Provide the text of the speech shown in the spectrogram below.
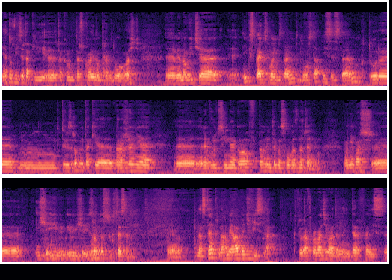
Ja tu widzę taki, taką też kolejną prawidłowość, Mianowicie e, Xpex moim zdaniem to był ostatni system, który, mm, który zrobił takie wrażenie e, rewolucyjnego w pełnym tego słowa znaczeniu, ponieważ e, i, się, i, i, się, i zrobił to z sukcesem. E, Następna miała być Vista, która wprowadziła ten interfejs, e,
